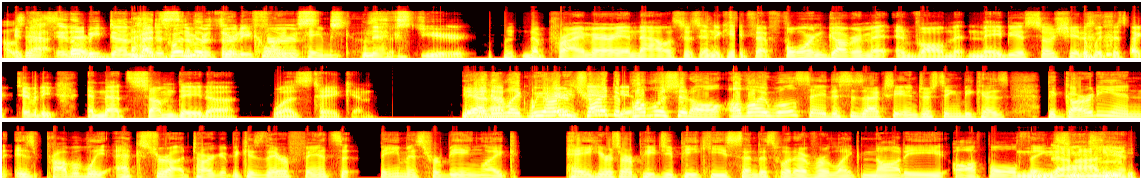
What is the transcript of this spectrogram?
How's that? It'll be done by That's when the December 31st goes next year. The primary analysis indicates that foreign government involvement may be associated with this activity and that some data was taken. They Yeah, they're like, we already tried to and- publish it all. Although I will say this is actually interesting because the Guardian is probably extra a target because they're fancy, famous for being like, hey, here's our PGP keys. Send us whatever like naughty, awful things Naughty, you can't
